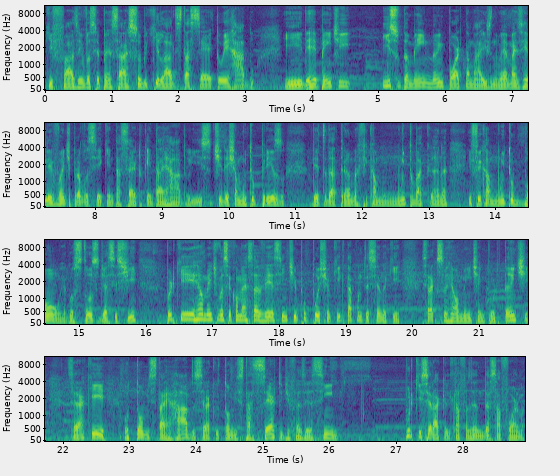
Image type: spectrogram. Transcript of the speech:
que fazem você pensar sobre que lado está certo ou errado. E de repente isso também não importa mais, não é mais relevante para você quem tá certo, quem tá errado. E isso te deixa muito preso dentro da trama, fica muito bacana e fica muito bom, é gostoso de assistir, porque realmente você começa a ver assim, tipo, puxa, o que que tá acontecendo aqui? Será que isso realmente é importante? Será que o Tom está errado? Será que o Tom está certo de fazer assim? Por que será que ele tá fazendo dessa forma?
